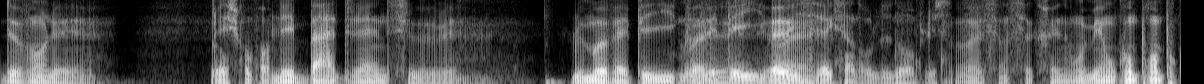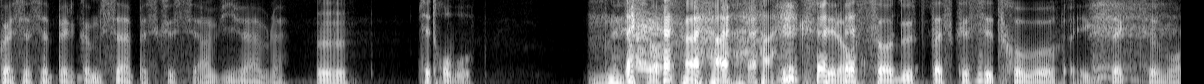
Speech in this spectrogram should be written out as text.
devant les, Oui, je comprends. les Badlands, le, le- le mauvais pays. Quoi, Mauvais le- pays. Ouais, ouais. Oui, c'est vrai que c'est un drôle de nom en plus. Ouais, c'est un sacré nom. Mais on comprend pourquoi ça s'appelle comme ça, parce que c'est invivable. Mhm. C'est trop beau. Excellent, sans doute parce que c'est trop beau, exactement.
